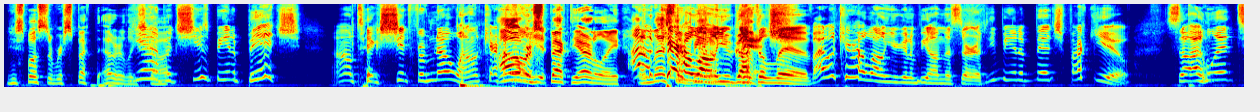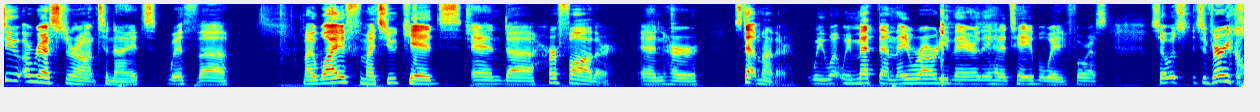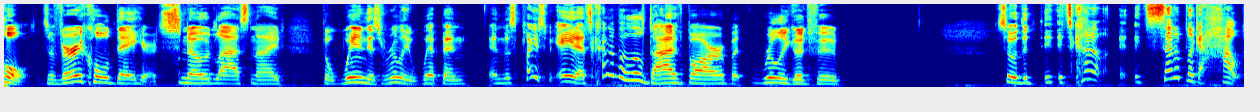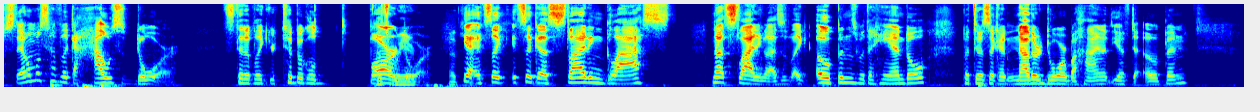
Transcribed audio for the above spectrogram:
You're supposed to respect the elderly, yeah, Scott. but she's being a bitch. I don't take shit from no one. I don't care how I'll long respect the elderly I don't unless care how long you got to live. I don't care how long you're gonna be on this earth. You being a bitch, fuck you. So I went to a restaurant tonight with uh, my wife, my two kids, and uh, her father and her stepmother. We went. We met them. They were already there. They had a table waiting for us. So it's it's very cold. It's a very cold day here. It snowed last night. The wind is really whipping. And this place we ate at, it's kind of a little dive bar, but really good food. So the it, it's kind of it's set up like a house. They almost have like a house door instead of like your typical bar That's door. Yeah, it's like it's like a sliding glass, not sliding glass. It like opens with a handle, but there's like another door behind it that you have to open.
